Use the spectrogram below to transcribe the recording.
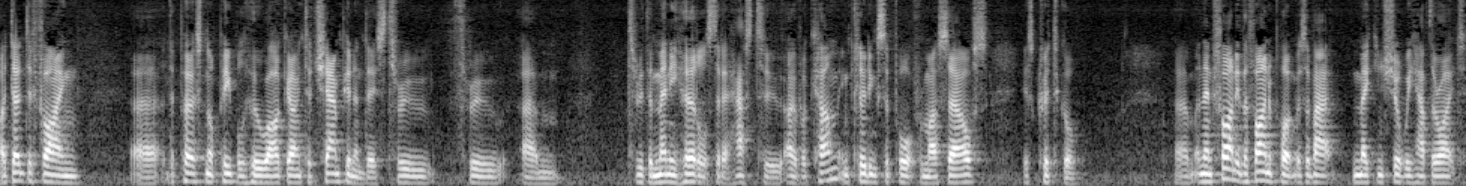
identifying uh, the personal people who are going to champion this through, through, um, through the many hurdles that it has to overcome, including support from ourselves, is critical. Um, and then finally, the final point was about making sure we have the right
